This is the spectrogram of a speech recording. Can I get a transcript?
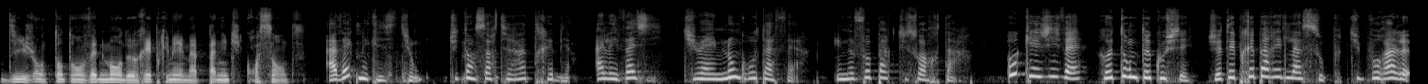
Dis-je en tentant vainement de réprimer ma panique croissante. Avec mes questions, tu t'en sortiras très bien. Allez, vas-y. Tu as une longue route à faire. Il ne faut pas que tu sois en retard. Ok, j'y vais. Retourne te coucher. Je t'ai préparé de la soupe. Tu pourras le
